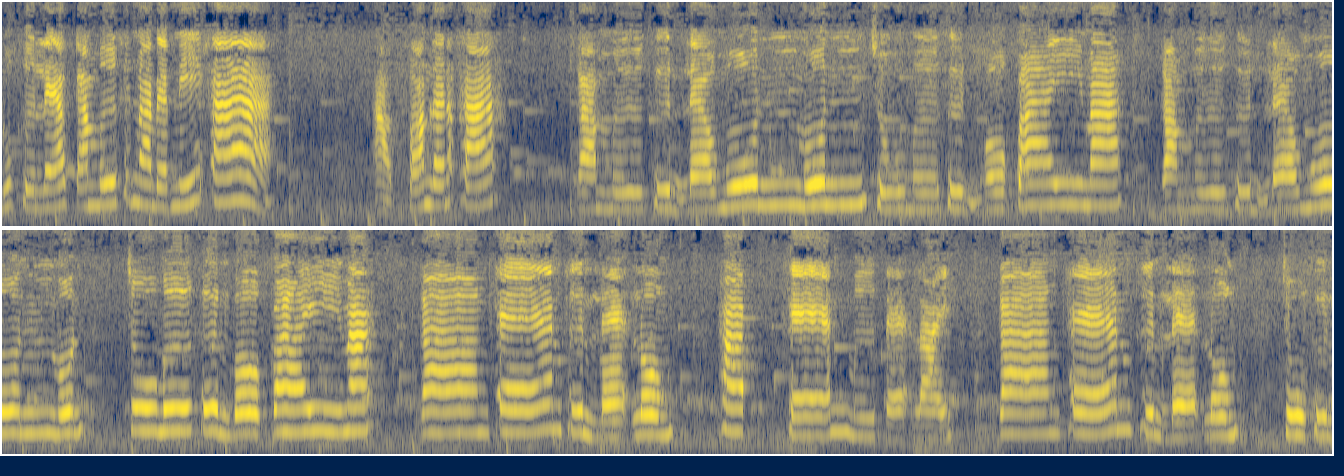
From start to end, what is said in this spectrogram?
ลุกขึ้นแล้วกำมือขึ้นมาแบบนี้ค่ะอ้าวพร้อมแล้วนะคะกำมือขึ้นแล้วมุนมุนชูมือขึ้นโบกไปมากำมือขึ้นแล้วมุนมุนชูมือขึ้นโบกไปมา กลางแขนขึ้นและลง พับแขนมือแตะไหลกลางแขนขึ้นและลง ชูขึ้น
